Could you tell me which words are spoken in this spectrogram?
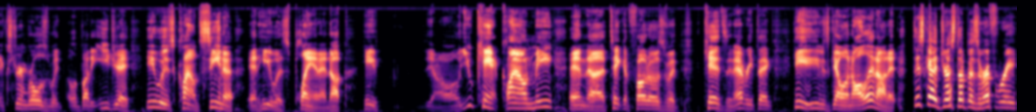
Extreme Rules with a buddy EJ. He was Clown Cena and he was playing it up. He you know, you can't clown me and uh, taking photos with kids and everything. He, he was going all in on it. This guy dressed up as a referee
